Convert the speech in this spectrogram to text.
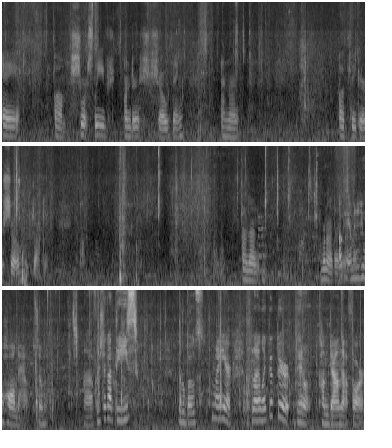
a um, short sleeve under show thing, and then a bigger show jacket. And then we're not done. Okay, yet. I'm gonna do a haul now. So, Uh, first, I got these little bows for my hair, and I like that they're they don't come down that far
